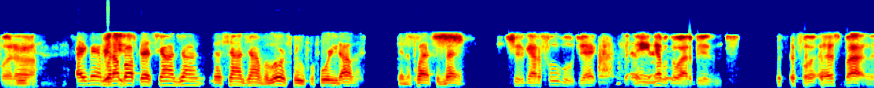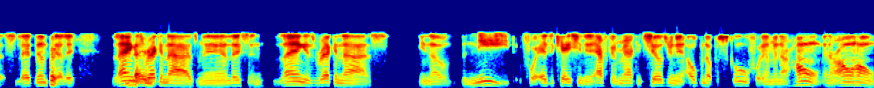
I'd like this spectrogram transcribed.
But uh. Hey man, but I bought that Sean John that Sean John velour suit for forty dollars in the plastic bag. Should have got a FUBU, Jack. They ain't never go out of business. For us, by us. Let them tell it. Lange is recognized, man. Listen, Lange is recognized, you know, the need for education in African American children and open up a school for them in our home, in our own home,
